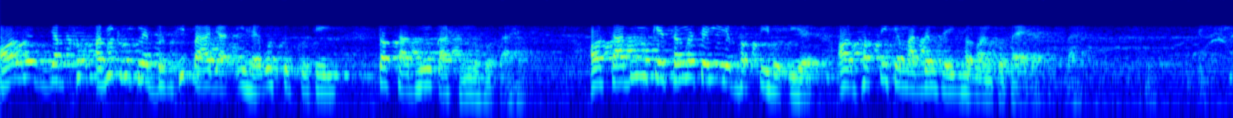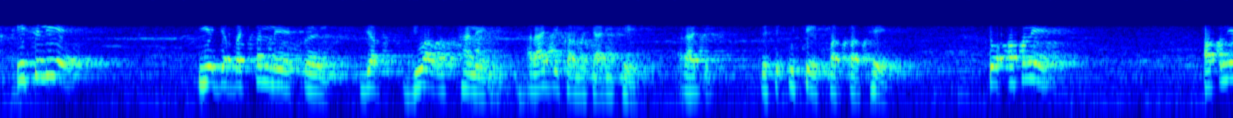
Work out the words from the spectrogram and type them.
और वो जब खूब अधिक रूप में वृद्धि पा जाती है, वो सुकृति, तब साधुओं का संग होता है। और साधुओं के संग से ही ये भक्ति होती है, और भक्ति के माध्यम से ही भगवान को पाया जा सकता है। इसलिए ये जब बचपन में जब युवावस्था में राज्य कर्मचारी थे, राज्य जैसे उच्च पद पर थे तो अपने अपने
